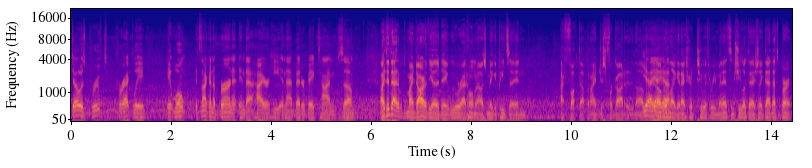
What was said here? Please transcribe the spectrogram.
dough is proofed correctly, it won't. It's not going to burn it in that higher heat and that better bake time. So. I did that with my daughter the other day. We were at home and I was making pizza and I fucked up and I just forgot it in the, Yeah, the yeah, oven yeah. like an extra two or three minutes. And she looked at it. She's like, "Dad, that's burnt."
